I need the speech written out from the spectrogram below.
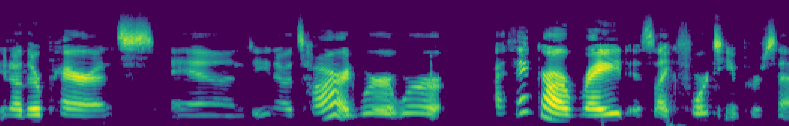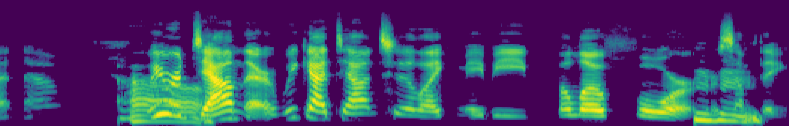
you know, their parents, and you know, it's hard. We're we're I think our rate is like fourteen percent now. We were Oh. down there. We got down to like maybe below 4 or Mhm. something,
